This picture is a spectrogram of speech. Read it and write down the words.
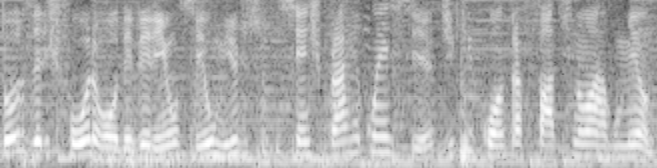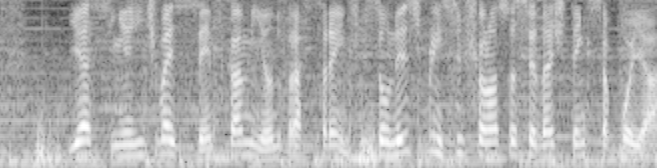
Todos eles foram ou deveriam ser humildes o suficiente para reconhecer de que contra fatos não há argumentos. E assim a gente vai sempre caminhando para frente. E são nesses princípios que a nossa sociedade tem que se apoiar.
